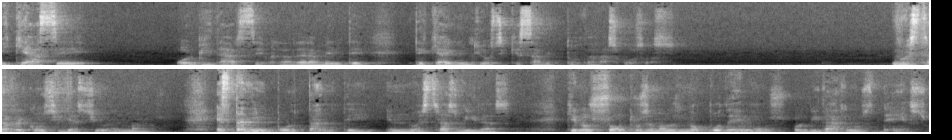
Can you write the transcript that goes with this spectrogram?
y que hace olvidarse verdaderamente de que hay un Dios y que sabe todas las cosas. Nuestra reconciliación, hermanos, es tan importante en nuestras vidas que nosotros, hermanos, no podemos olvidarnos de eso.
